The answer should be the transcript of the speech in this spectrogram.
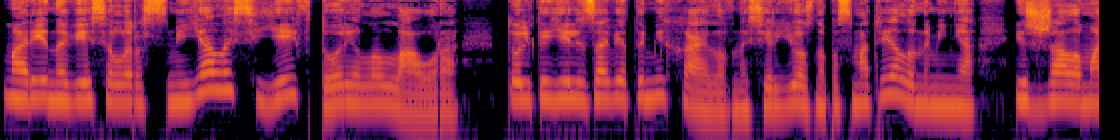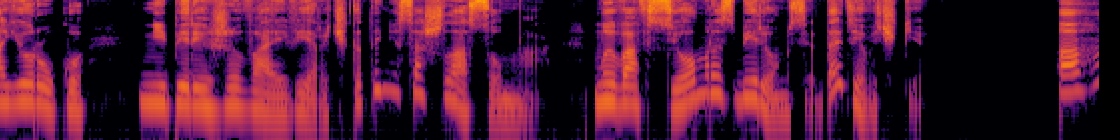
Марина весело рассмеялась, ей вторила Лаура. Только Елизавета Михайловна серьезно посмотрела на меня и сжала мою руку. «Не переживай, Верочка, ты не сошла с ума. Мы во всем разберемся, да, девочки?» «Ага».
